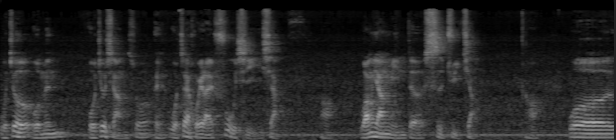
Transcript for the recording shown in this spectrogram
我就我们我就想说，哎，我再回来复习一下，啊，王阳明的四句教，啊，我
